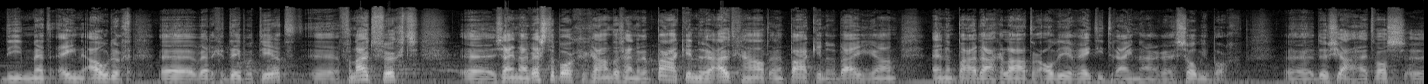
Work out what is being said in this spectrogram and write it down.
die met één ouder werden gedeporteerd vanuit Vught. zijn naar Westerbork gegaan. Daar zijn er een paar kinderen uitgehaald en een paar kinderen bijgegaan. En een paar dagen later alweer reed die trein naar Sobibor. Uh, dus ja, het was uh,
